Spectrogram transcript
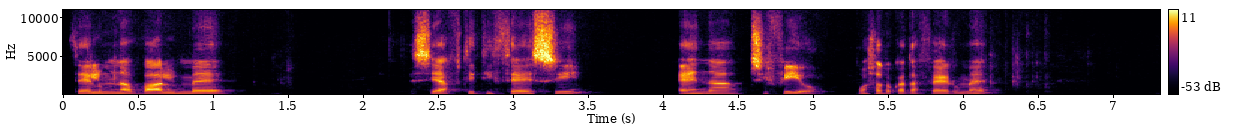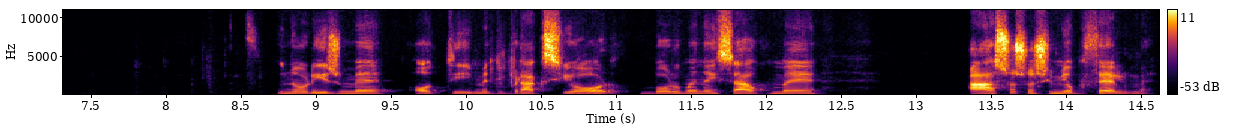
Θέλουμε να βάλουμε σε αυτή τη θέση ένα ψηφίο. Πώς θα το καταφέρουμε; Γνωρίζουμε ότι με την πράξη OR μπορούμε να εισάγουμε άσος στο σημείο που θέλουμε.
